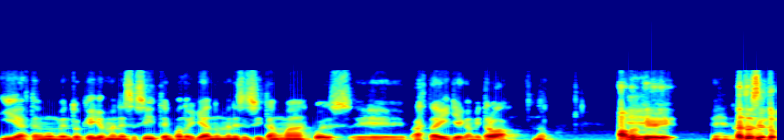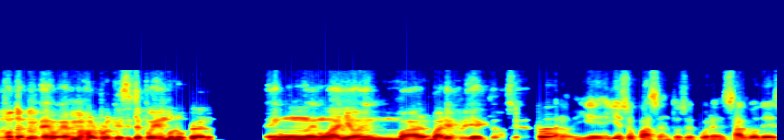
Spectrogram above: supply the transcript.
y hasta el momento que ellos me necesiten. Cuando ya no me necesitan más, pues eh, hasta ahí llega mi trabajo, ¿no? Ah, eh, hasta cierto punto es, mejor porque sí te puedes involucrar en un, en un año en varios proyectos. O sea. Claro, y, y, eso pasa. Entonces, por, salgo de,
